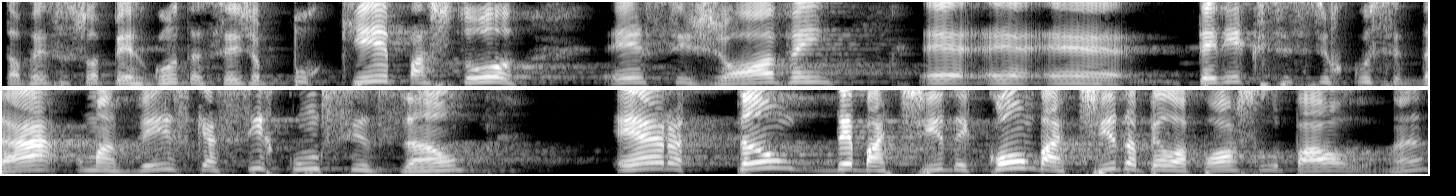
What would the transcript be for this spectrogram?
talvez a sua pergunta seja: por que, pastor, esse jovem é, é, é, teria que se circuncidar, uma vez que a circuncisão era tão debatida e combatida pelo apóstolo Paulo? Né?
